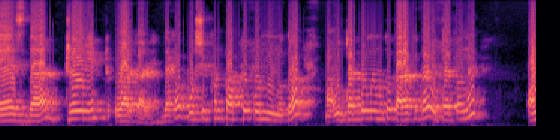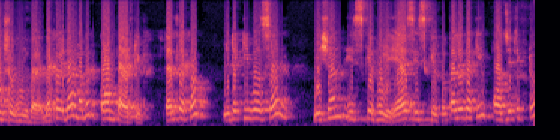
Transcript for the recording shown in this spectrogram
as the trained worker দেখো প্রশিক্ষণ প্রাপ্ত কর্মীর মতো উদ্ধার কর্মীর মতো তারা কি করে? উদ্ধার কর্মে অংশগ্রহণ করে। দেখো, এটা আমাদের কম্পারেটিভ তাহলে দেখো, এটা কি বলছে? মিশন স্কিলফুলি অ্যাজ স্কিলফুল তাহলে এটা কি? পজিটিভ টু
